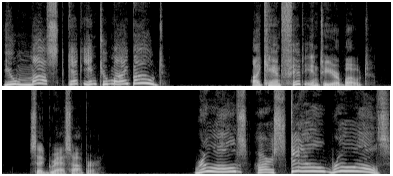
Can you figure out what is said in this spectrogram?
You must get into my boat. I can't fit into your boat, said Grasshopper. Rules are still rules,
